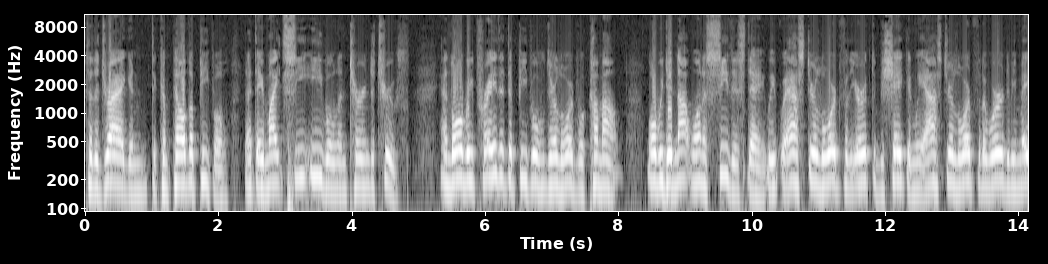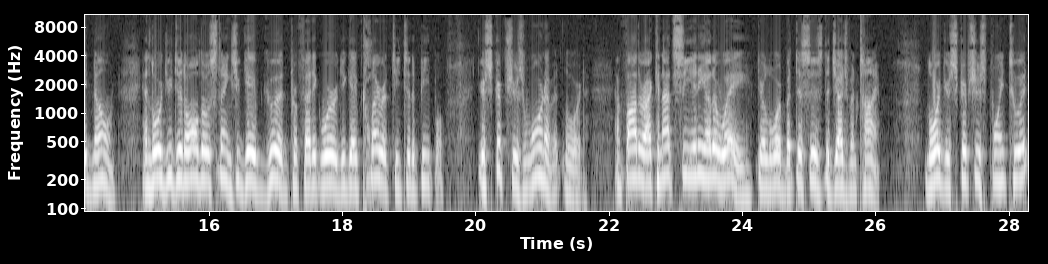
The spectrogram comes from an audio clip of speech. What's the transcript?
to the dragon to compel the people that they might see evil and turn to truth. And Lord, we pray that the people, dear Lord, will come out. Lord, we did not want to see this day. We asked, dear Lord, for the earth to be shaken. We asked, dear Lord, for the word to be made known. And Lord, you did all those things. You gave good prophetic word. You gave clarity to the people. Your scriptures warn of it, Lord. And Father, I cannot see any other way, dear Lord, but this is the judgment time. Lord, your scriptures point to it.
